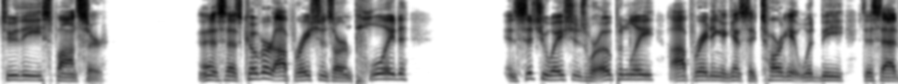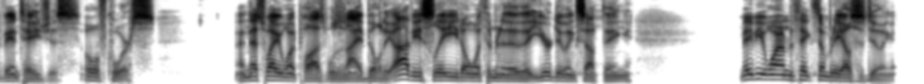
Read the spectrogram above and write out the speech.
to the sponsor. And it says covert operations are employed in situations where openly operating against a target would be disadvantageous. Oh, of course. And that's why you want plausible deniability. Obviously, you don't want them to know that you're doing something. Maybe you want them to think somebody else is doing it.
